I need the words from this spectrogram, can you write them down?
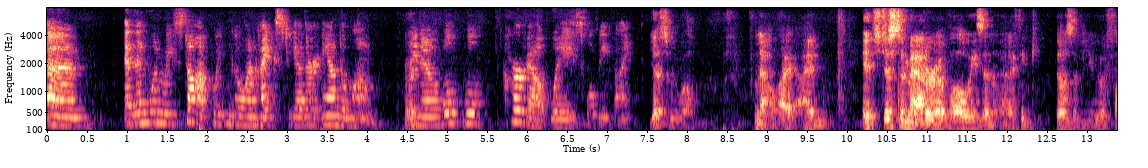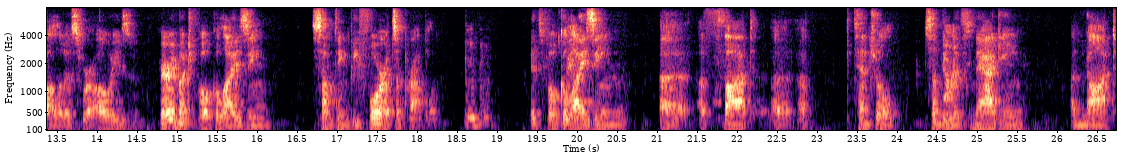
Um, and then when we stop, we can go on hikes together and alone. Right. You know, we'll we'll carve out ways. We'll be fine. yes, we will. No, I, I'm. It's just a matter of always, and I think those of you who have followed us, we're always very much vocalizing something before it's a problem. hmm It's vocalizing a, a thought, a, a potential something Knot. that's nagging, a knot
